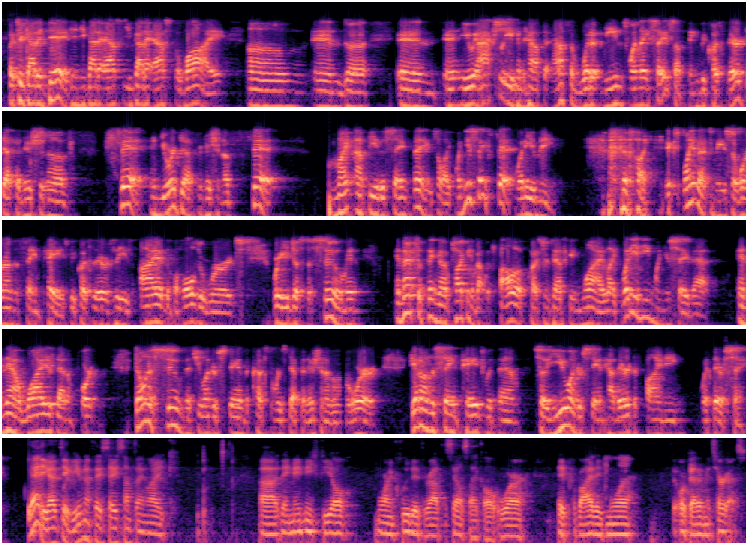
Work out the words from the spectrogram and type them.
but you got to dig and you got to ask you got to ask the why um, and uh, and and you actually even have to ask them what it means when they say something because their definition of fit and your definition of fit might not be the same thing. So like when you say fit what do you mean? Like explain that to me so we're on the same page because there's these eye of the beholder words where you just assume and and that's the thing that I'm talking about with follow-up questions asking why. Like what do you mean when you say that and now, why is that important? Don't assume that you understand the customer's definition of a word. Get on the same page with them so you understand how they're defining what they're saying. Yeah, you got to dig. Even if they say something like, uh, they made me feel more included throughout the sales cycle, or they provided more or better materials.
